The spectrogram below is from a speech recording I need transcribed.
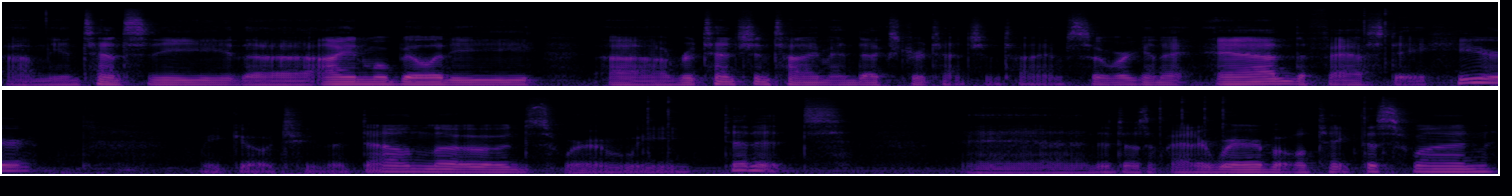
um, the intensity, the ion mobility, uh, retention time, and index retention time. So we're going to add the FASTA here. We go to the downloads where we did it. And it doesn't matter where, but we'll take this one.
